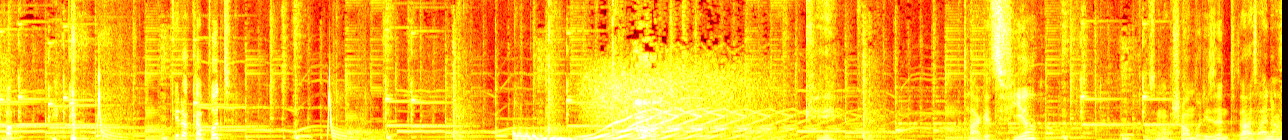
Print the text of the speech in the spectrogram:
Geh doch kaputt. Okay. Targets 4. Müssen wir mal schauen, wo die sind. Da ist einer.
